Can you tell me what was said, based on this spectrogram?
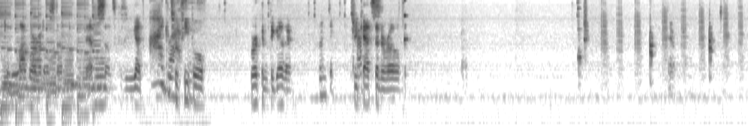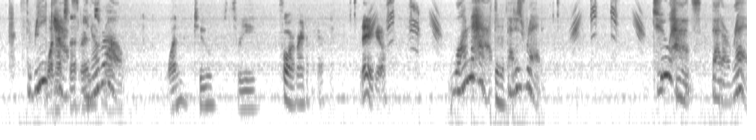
do a lot more riddle stuff in the episodes because we got. Eyeglasses. two people working together. Aren't Three cats in a row. Three One X cats that, right? in a row. One, two, three, Four right up here. There you go. One hat that is red. Two hats that are red.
